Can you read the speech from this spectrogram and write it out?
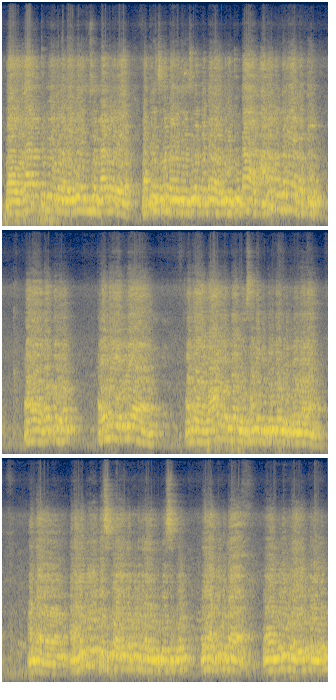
இப்போ உதாரணத்துக்கு இது நம்ம இருபது லட்சம் சொல்றாங்க ஒரு பத்து லட்சமோ பதினஞ்சு லட்சமோ கேட்டு அதை வந்து விட்டுட்டா அதை முன்துணையா கட்டி அதை அதே மாதிரி என்னுடைய அந்த வார்டு வந்து அந்த சண்டைக்கு பிரிக்காம இருக்கிறதுனால அந்த அந்த அமைப்புகளே பேசிட்டு அறிவித்த கூட்டத்தில் அதை பற்றி அதே அப்படிப்பட்ட முடிவுகளை எடுக்க வேண்டும்.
